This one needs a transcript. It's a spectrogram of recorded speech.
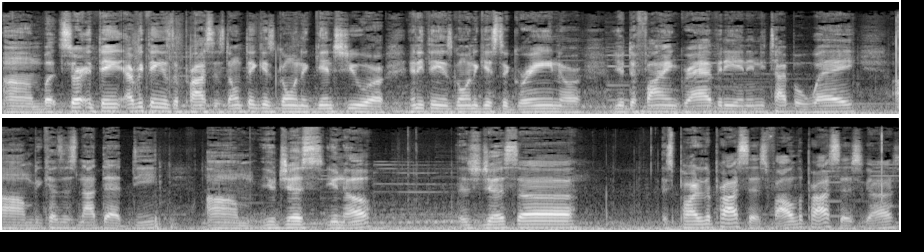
Um, but certain thing, everything is a process. Don't think it's going against you or anything is going against the grain or you're defying gravity in any type of way um, because it's not that deep. Um, you're just, you know, it's just, uh, it's part of the process. Follow the process, guys.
